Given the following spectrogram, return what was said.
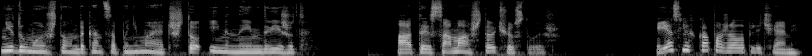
Не думаю, что он до конца понимает, что именно им движет. А ты сама что чувствуешь? Я слегка пожала плечами.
